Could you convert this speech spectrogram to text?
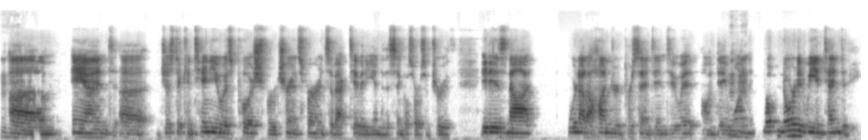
Mm-hmm. Um, and uh, just a continuous push for transference of activity into the single source of truth. It is not, we're not 100% into it on day mm-hmm. one, nor did we intend to be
